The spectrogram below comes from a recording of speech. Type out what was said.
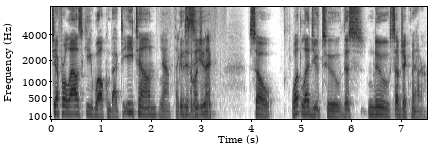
Jeff Orlowski, welcome back to E Town. Yeah, thank Good you so much, you. Nick. So, what led you to this new subject matter?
